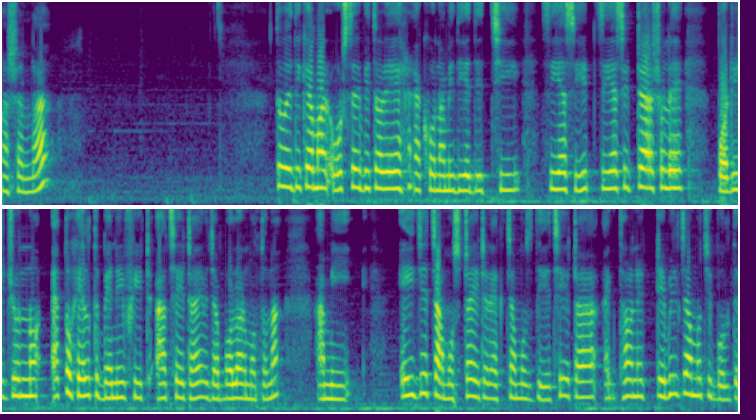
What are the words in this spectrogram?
মাসাল্লাহ তো এদিকে আমার ওটসের ভিতরে এখন আমি দিয়ে দিচ্ছি সিয়া সিড। সিয়া সিডটা আসলে বডির জন্য এত হেলথ বেনিফিট আছে এটায় যা বলার মতো না। আমি এই যে চামচটা, এটার এক চামচ দিয়েছি। এটা এক ধরনের টেবিল চামচই বলতে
